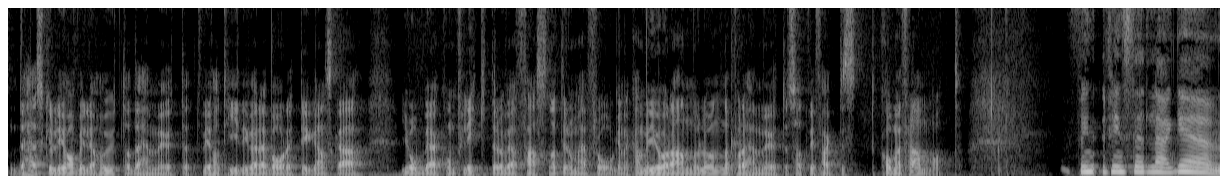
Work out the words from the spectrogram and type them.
det här skulle jag vilja ha ut av det här mötet. Vi har tidigare varit i ganska jobbiga konflikter och vi har fastnat i de här frågorna. Kan vi göra annorlunda på det här mötet så att vi faktiskt kommer framåt? Fin, finns det ett läge,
